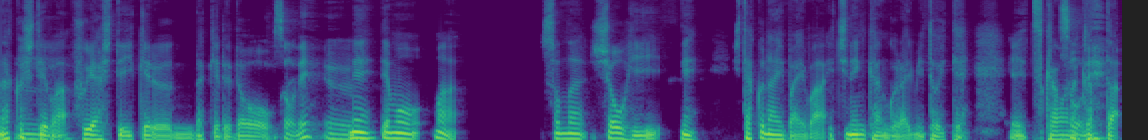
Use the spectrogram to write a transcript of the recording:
なくしては増やしていけるんだけれど、そうね。うん、ね、でも、まあ、そんな消費、ね、したくない場合は、1年間ぐらい見といて、えー使わなかった、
